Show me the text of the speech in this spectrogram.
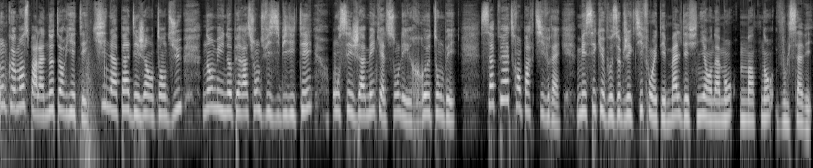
On commence par la notoriété. Qui n'a pas déjà entendu Non mais une opération de visibilité, on sait jamais quelles sont les retombées. Ça peut être en partie vrai, mais c'est que vos objectifs ont été mal définis en amont, maintenant vous le savez.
